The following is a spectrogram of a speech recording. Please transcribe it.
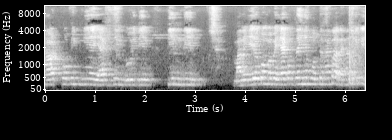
হার্ড টপিক নিয়ে একদিন, দুই দিন, তিন দিন মানে এরকম ভাবে এক অধ্যায় নিয়ে পড়তে থাকলে দেখা যাবে কি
